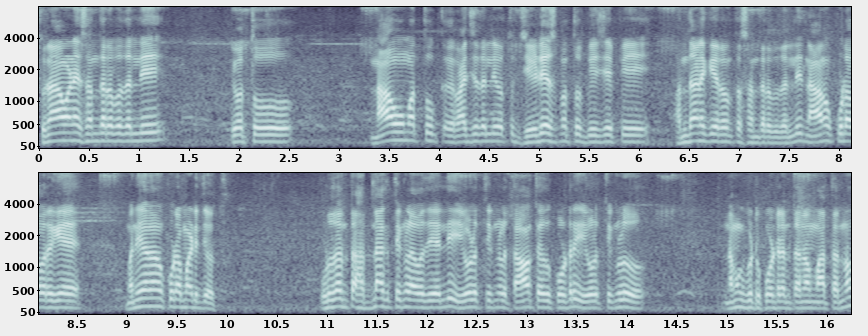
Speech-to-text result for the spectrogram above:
ಚುನಾವಣೆ ಸಂದರ್ಭದಲ್ಲಿ ಇವತ್ತು ನಾವು ಮತ್ತು ರಾಜ್ಯದಲ್ಲಿ ಇವತ್ತು ಜೆ ಡಿ ಎಸ್ ಮತ್ತು ಬಿ ಜೆ ಪಿ ಹೊಂದಾಣಿಕೆ ಇರುವಂಥ ಸಂದರ್ಭದಲ್ಲಿ ನಾನು ಕೂಡ ಅವರಿಗೆ ಮನೆಯನ್ನು ಕೂಡ ಮಾಡಿದ್ದೆ ಇವತ್ತು. ಉಳಿದಂಥ ಹದಿನಾಲ್ಕು ತಿಂಗಳ ಅವಧಿಯಲ್ಲಿ ಏಳು ತಿಂಗಳು ತಾವು ತೆಗೆದುಕೊಡ್ರಿ ಏಳು ತಿಂಗಳು ನಮಗೆ ಬಿಟ್ಟು ಕೊಡ್ರಿ ಅಂತ ಅನ್ನೋ ಮಾತನ್ನು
